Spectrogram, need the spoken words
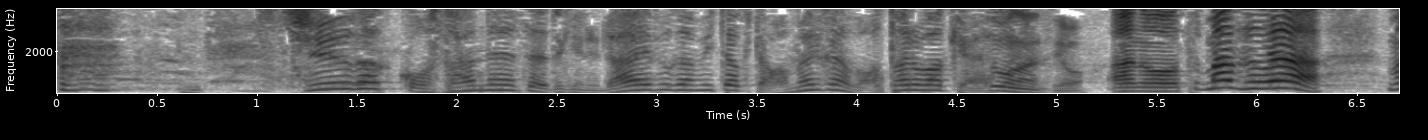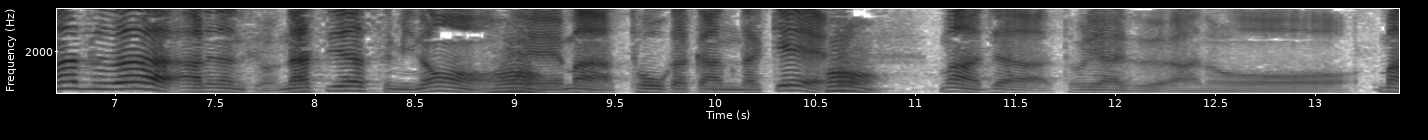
中学校3年生の時にライブが見たくてアメリカに渡るわけ？そうなんですよ。あの、すまずは、まずは、あれなんですよ、夏休みの、うんえーまあ、10日間だけ、うんまあ、じゃあ、とりあえず、あのーま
